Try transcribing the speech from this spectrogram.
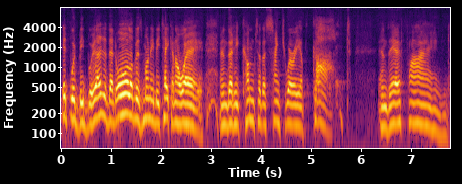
It would be better that all of his money be taken away and that he come to the sanctuary of God and there find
